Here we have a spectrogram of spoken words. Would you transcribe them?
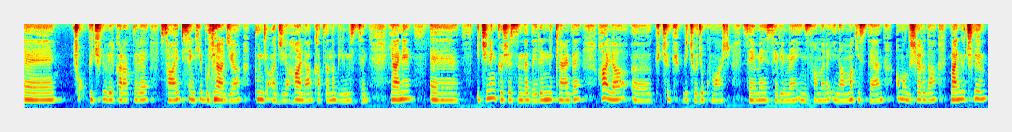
e, çok güçlü bir karaktere sahipsin ki bunca acıya, bunca acıya hala katlanabilmişsin. Yani e, içinin köşesinde, derinliklerde hala e, küçük bir çocuk var. Sevmeye, sevilmeye, insanlara inanmak isteyen ama dışarıda ben güçlüyüm,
